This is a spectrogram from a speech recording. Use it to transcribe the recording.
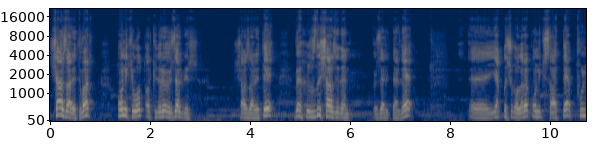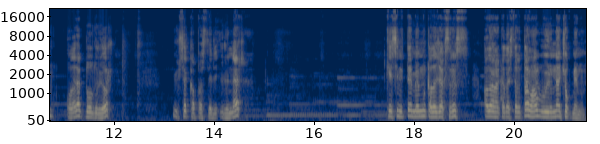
şarj aleti var. 12 volt akülere özel bir şarj aleti ve hızlı şarj eden özelliklerde Ee, yaklaşık olarak 12 saatte full olarak dolduruyor. Yüksek kapasiteli ürünler. Kesinlikle memnun kalacaksınız. Alan arkadaşları tamamı bu üründen çok memnun.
